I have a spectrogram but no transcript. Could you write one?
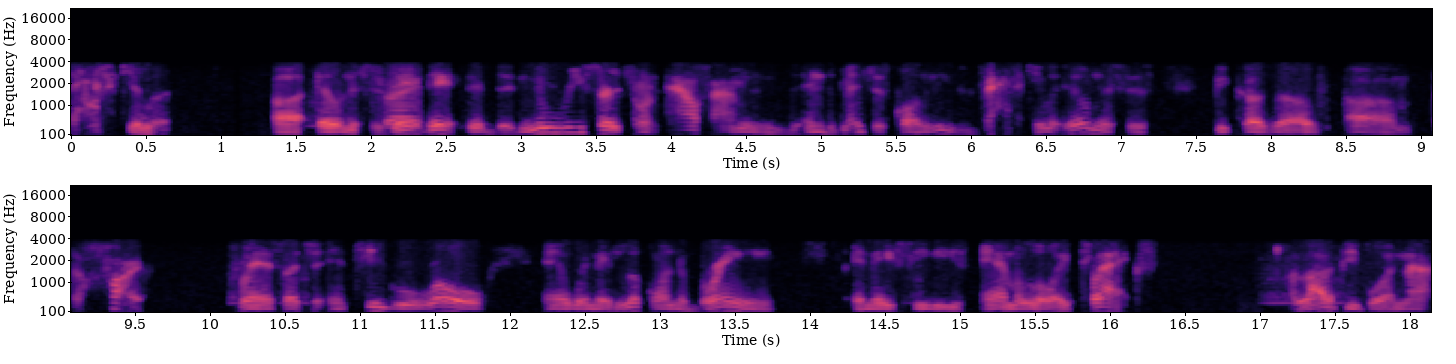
vascular uh, illnesses. Right. They, they, the, the new research on Alzheimer's and dementia is calling these vascular illnesses because of um, the heart playing such an integral role. And when they look on the brain and they see these amyloid plaques, a lot of people are not,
